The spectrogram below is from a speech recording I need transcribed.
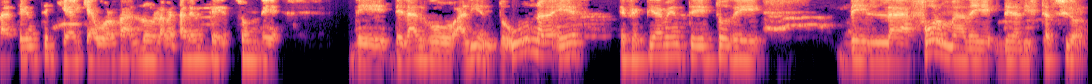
latentes que hay que abordarlo, lamentablemente son de, largo aliento. Una es efectivamente esto de, de la forma de, de la licitación.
